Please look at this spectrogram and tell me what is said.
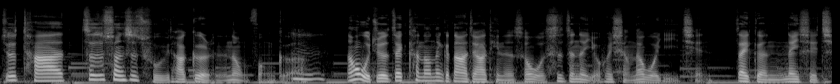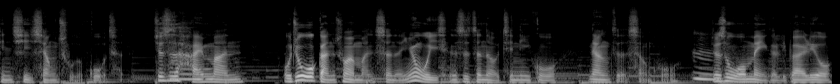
就是他，这是算是属于他个人的那种风格啊。嗯，然后我觉得在看到那个大家庭的时候，我是真的也会想到我以前在跟那些亲戚相处的过程，就是还蛮，嗯，我觉得我感触还蛮深的，因为我以前是真的有经历过那样子的生活。嗯，就是我每个礼拜六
